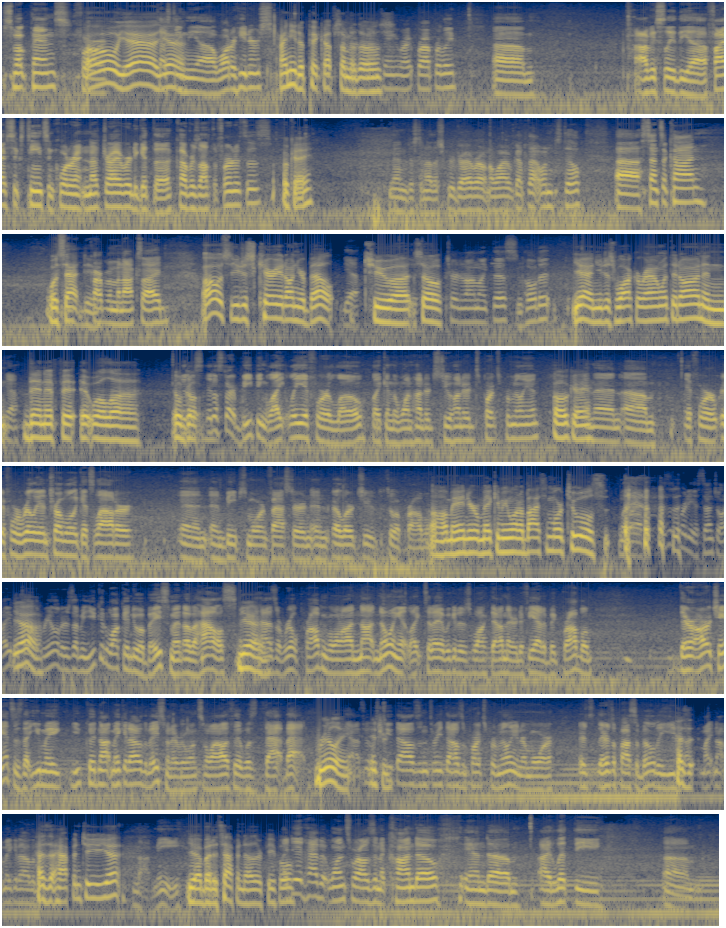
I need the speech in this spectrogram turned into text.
smoke pens for Oh yeah, testing yeah. the uh, water heaters. I need to pick up some of those. right properly. Um, obviously the uh, 5 16ths and quarter inch nut driver to get the covers off the furnaces. Okay. And then just another screwdriver. I don't know why I've got that one still. Uh, Sensorcon What's that do? carbon monoxide. Oh, so you just carry it on your belt Yeah. to uh so Turn it on like this and hold it. yeah, and you just walk around with it on and Yeah. then if it it will uh it'll, It'll, go it'll start beeping lightly if we're low, like in the 100s, 200s parts per million. oh, okay. And then um, if we're if we're really in trouble, it gets louder and and beeps more and faster and, and alerts you to a problem. Oh man, you're making me want to buy some more tools. Well, this is pretty essential. I even Yeah. tell the realtors, I mean, you could walk into a basement of a house Yeah. that has a real problem going on, not knowing it. Like today, we could just walk down there, and if he had a big problem, there are chances that you may you could not make it out of the basement every once in a while if it was that bad. Really? Yeah, if it was 2,000, 3,000 parts per million or more, there's there's a possibility you not- it- might not make it out of the Has it happened to you yet? Not me. Yeah, but it's happened to other people. I did have it once where I was in a condo and um, I lit the um,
